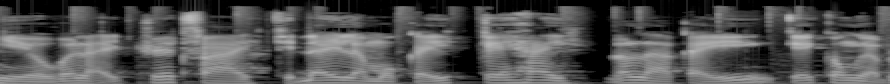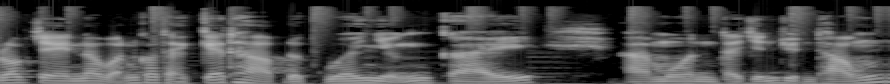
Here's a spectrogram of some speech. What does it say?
nhiều với lại TradeFi thì đây là một cái cái hay đó là cái cái công nghệ blockchain nó vẫn có thể kết hợp được với những cái à, mô hình tài chính truyền thống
